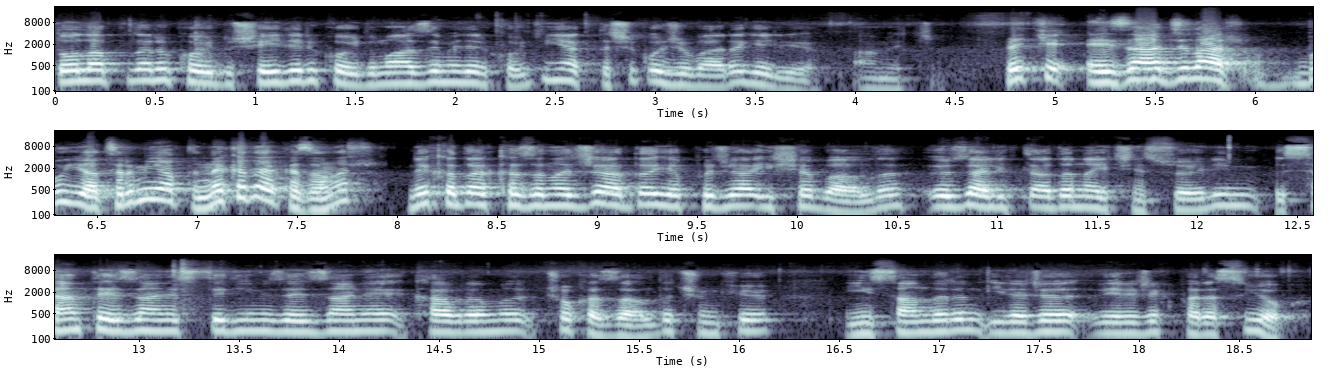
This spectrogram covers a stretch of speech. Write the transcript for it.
dolapları koydu, şeyleri koydu, malzemeleri koydu. Yaklaşık o civara geliyor Ahmetciğim. Peki eczacılar bu yatırımı yaptı. Ne kadar kazanır? Ne kadar kazanacağı da yapacağı işe bağlı. Özellikle Adana için söyleyeyim. Semt eczanesi dediğimiz eczane kavramı çok azaldı. Çünkü insanların ilaca verecek parası yok.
